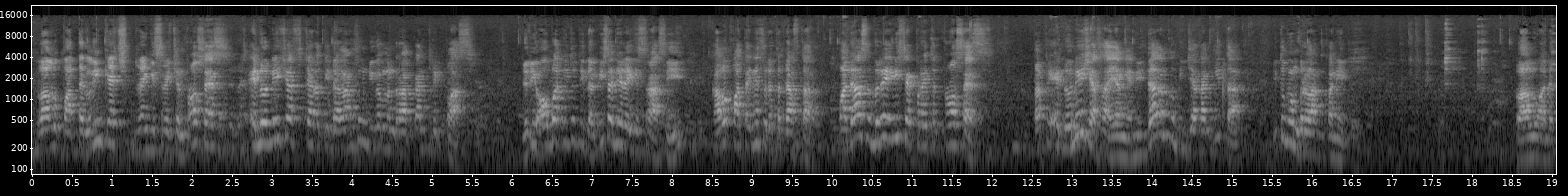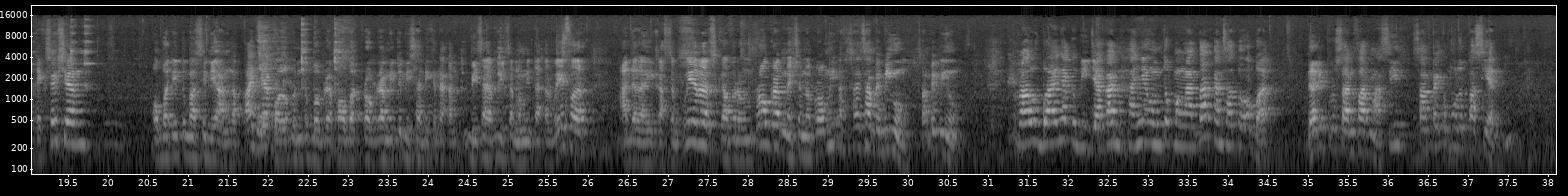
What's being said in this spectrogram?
Lalu patent linkage registration process. Indonesia secara tidak langsung juga menerapkan TRIP plus. Jadi obat itu tidak bisa diregistrasi kalau patennya sudah terdaftar. Padahal sebenarnya ini separated process. Tapi Indonesia sayangnya di dalam kebijakan kita itu memberlakukan itu. Lalu ada taxation, obat itu masih dianggap pajak walaupun untuk beberapa obat program itu bisa dikenakan bisa bisa memintakan waiver ada lagi custom clearance government program national program ah, saya sampai bingung sampai bingung terlalu banyak kebijakan hanya untuk mengantarkan satu obat dari perusahaan farmasi sampai ke mulut pasien.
